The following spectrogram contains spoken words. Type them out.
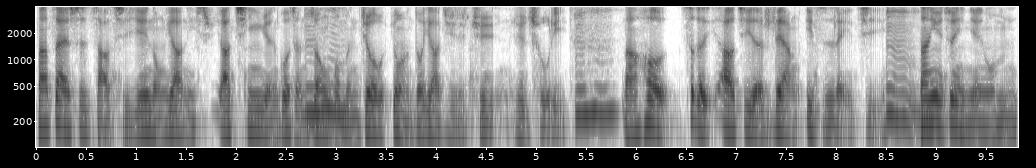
那再是早期一些农药，你需要清源过程中，我们就用很多药剂去去处理。然后这个药剂的量一直累积。那因为这几年我们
